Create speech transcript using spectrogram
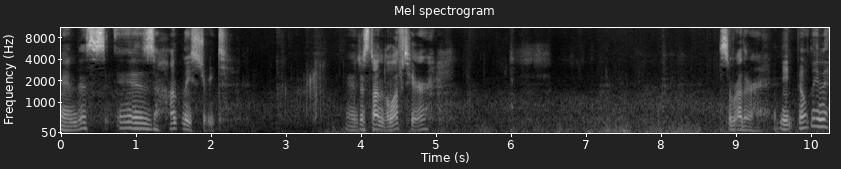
And this is Huntley Street. And just on the left here, it's a rather neat building.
